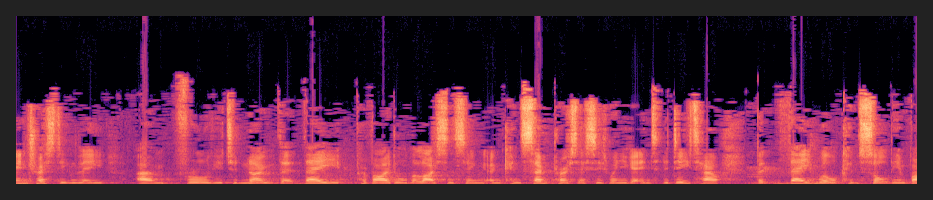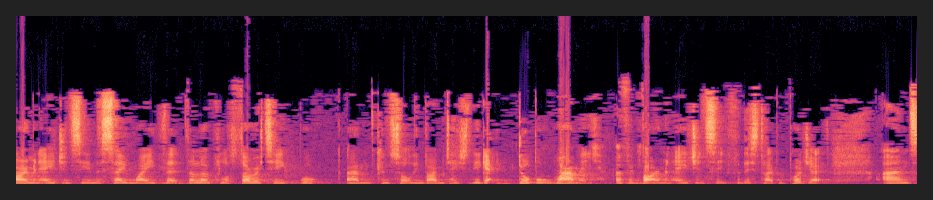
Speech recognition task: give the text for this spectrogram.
Interestingly, um, for all of you to note that they provide all the licensing and consent processes when you get into the detail, but they will consult the Environment Agency in the same way that the local authority will um, consult the Environment Agency. They get a double whammy of Environment Agency for this type of project. And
